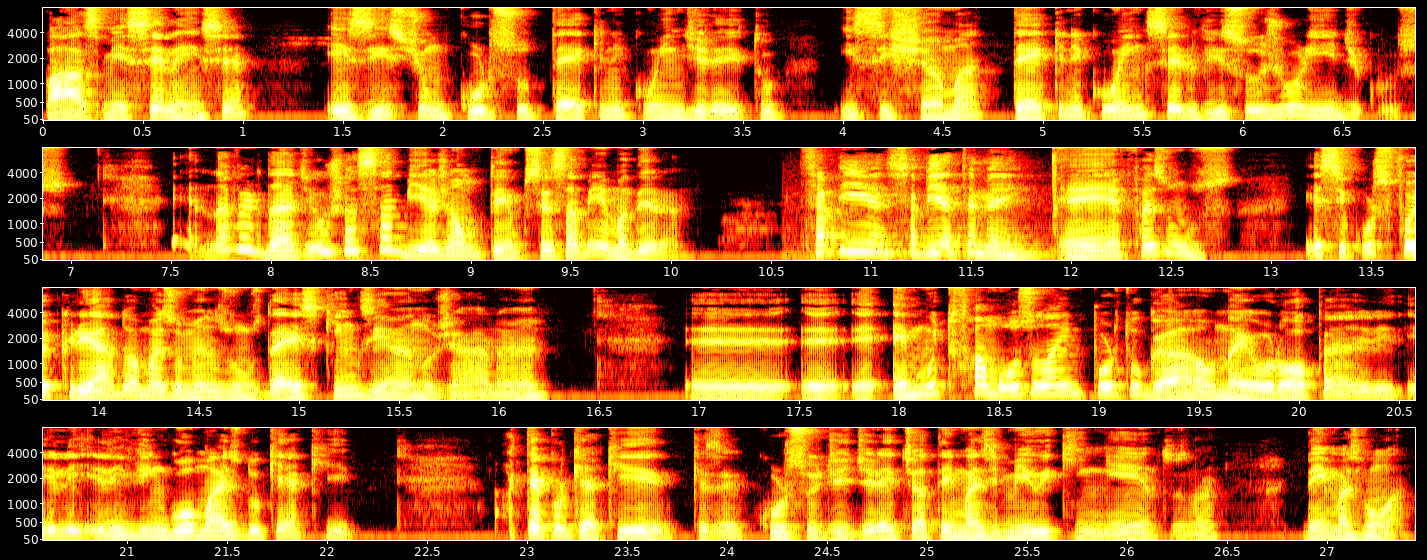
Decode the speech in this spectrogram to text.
Pasme Excelência, existe um curso técnico em Direito e se chama Técnico em Serviços Jurídicos. É, na verdade, eu já sabia já há um tempo. Você sabia, Madeira? Sabia, sabia também. É, faz uns. Esse curso foi criado há mais ou menos uns 10, 15 anos já, né? É, é, é- é muito famoso lá em Portugal, na Europa, ele, ele, ele vingou mais do que aqui. Até porque aqui, quer dizer, curso de direito já tem mais de 1.500, né? Bem, mas vamos lá.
